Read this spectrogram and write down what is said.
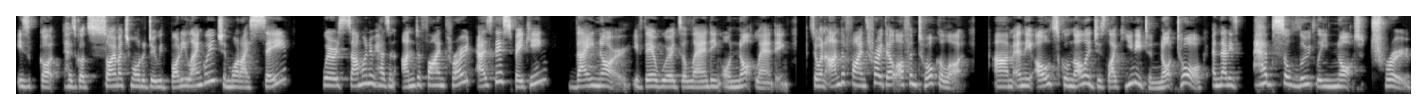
is got has got so much more to do with body language and what I see. Whereas someone who has an undefined throat, as they're speaking, they know if their words are landing or not landing. So an undefined throat, they'll often talk a lot. Um, and the old school knowledge is like, you need to not talk. And that is absolutely not true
